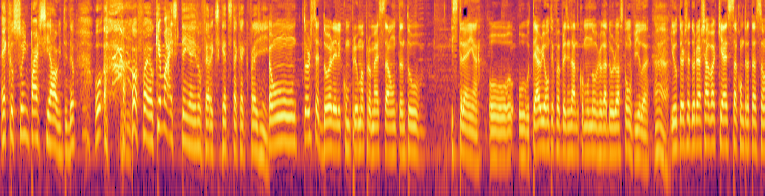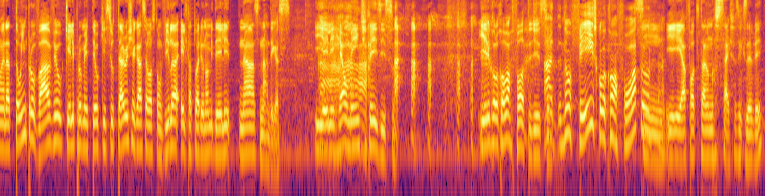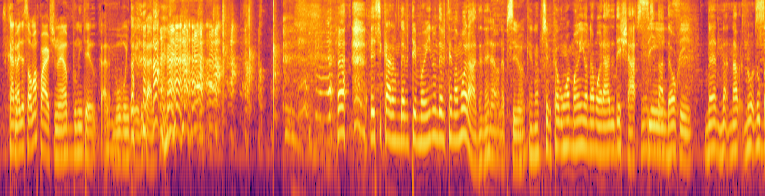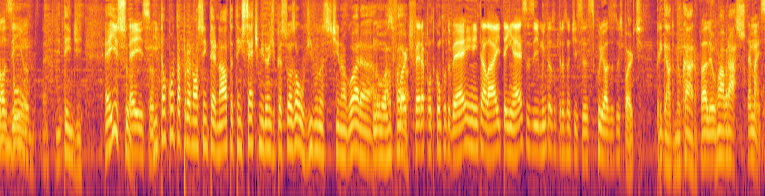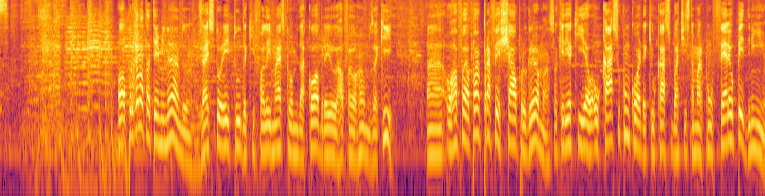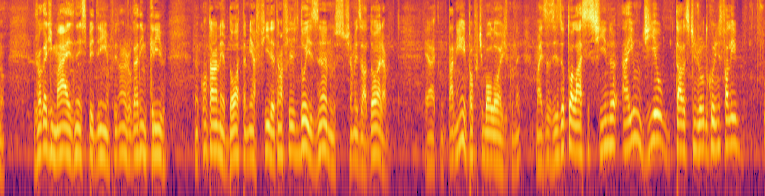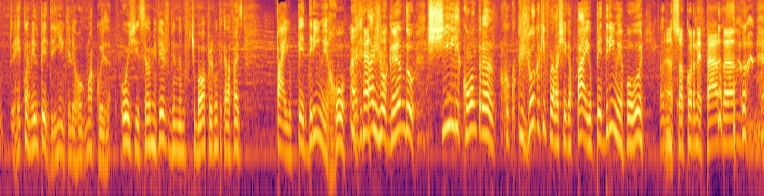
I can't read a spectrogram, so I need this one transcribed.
É que eu sou imparcial, entendeu? Ô, Rafael, o que mais tem aí no Fera que você quer destacar aqui pra gente? É um torcedor, ele cumpriu uma promessa um tanto estranha. O, o Terry ontem foi apresentado como um novo jogador do Aston Villa. Ah. E o torcedor achava que essa contratação era tão improvável que ele prometeu que se o Terry chegasse ao Aston Villa, ele tatuaria o nome dele nas nádegas. E Ah. ele realmente fez isso. e ele colocou uma foto disso. Ah, não fez? Colocou uma foto? Sim, e a foto tá no nosso site se você quiser ver. cara- Mas é só uma parte, não é a bunda inteira do cara, o bumbum inteiro do cara. Esse cara não deve ter mãe e não deve ter namorada, né? não, não é possível. Porque não é possível que alguma mãe ou namorada deixasse um Sim, cidadão sim. né, na- na- no, no Sozinho. bumbum. É, Entendi. É isso? É isso. Então conta pro nosso internauta, tem 7 milhões de pessoas ao vivo nos assistindo agora. No esportefera.com.br, entra lá e tem essas e muitas outras notícias curiosas do esporte. Obrigado, meu caro. Valeu. Um abraço. Até mais. Ó, o programa tá terminando, já estourei tudo aqui, falei mais que o Homem da Cobra e o Rafael Ramos aqui. Ah, ô Rafael, pra fechar o programa, só queria que ó, o Cássio concorda que o Cássio Batista marcou um fera é o Pedrinho. Joga demais, né, esse Pedrinho, fez uma jogada incrível. Vou contar uma anedota, minha filha, tem uma filha de dois anos, chama Isadora. Ela não tá nem aí pra futebol, lógico, né? Mas às vezes eu tô lá assistindo, aí um dia eu tava assistindo o jogo do Corinthians e falei, reclamei do Pedrinho, que ele errou alguma coisa. Hoje, se ela me vê vendo no futebol, a pergunta que ela faz, pai, o Pedrinho errou? Pode estar jogando Chile contra. co- co- Que jogo que foi? Ela chega, pai, o Pedrinho errou hoje. É, A sua cornetada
